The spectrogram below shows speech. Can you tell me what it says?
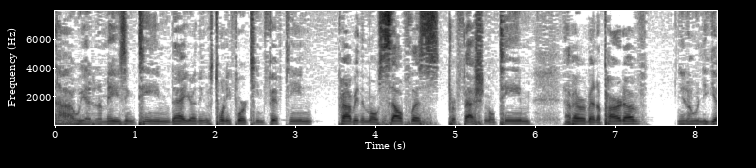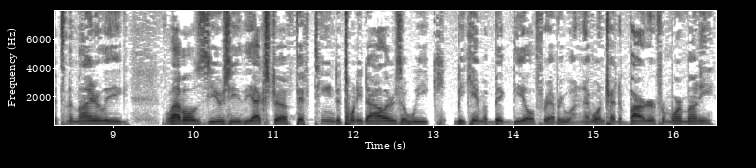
Uh, we had an amazing team that year. I think it was 2014 15 probably the most selfless professional team I've ever been a part of. You know, when you get to the minor league levels, usually the extra fifteen to twenty dollars a week became a big deal for everyone, and everyone tried to barter for more money.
